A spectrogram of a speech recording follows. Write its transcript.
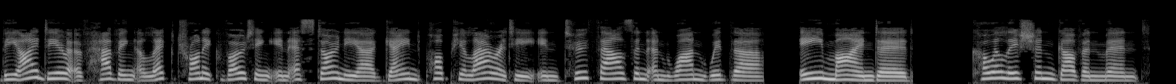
The idea of having electronic voting in Estonia gained popularity in 2001 with the E-minded coalition government.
